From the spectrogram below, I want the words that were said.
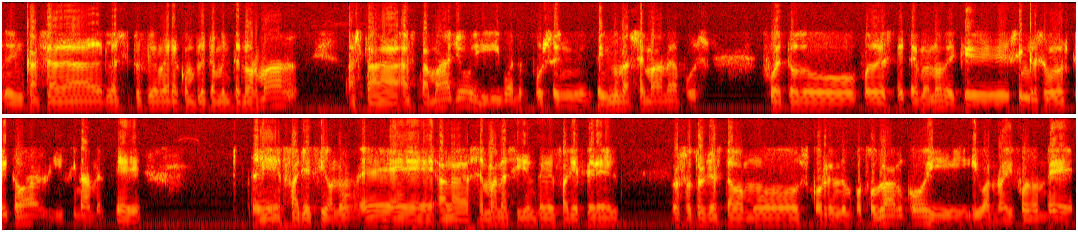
en casa la, situación era completamente normal hasta hasta mayo y bueno pues en, en, una semana pues fue todo fue este tema no de que se ingresó en un hospital y finalmente eh, falleció no eh, a la semana siguiente de fallecer él nosotros ya estábamos corriendo en Pozo Blanco y, y bueno ahí fue donde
